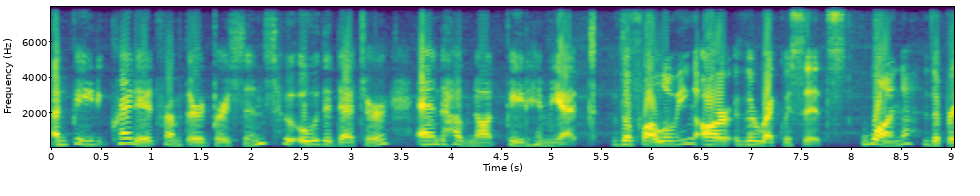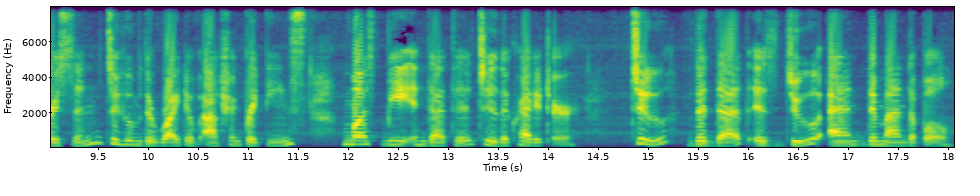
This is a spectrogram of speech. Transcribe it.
unpaid credit from third persons who owe the debtor and have not paid him yet. The following are the requisites 1. The person to whom the right of action pertains must be indebted to the creditor. 2. The debt is due and demandable.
